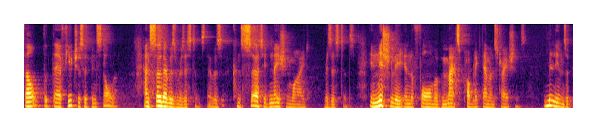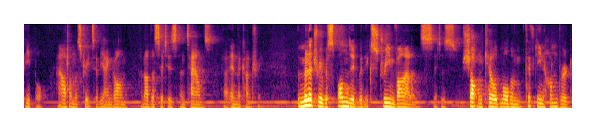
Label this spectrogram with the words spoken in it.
felt that their futures had been stolen. And so there was resistance. There was concerted nationwide resistance, initially in the form of mass public demonstrations, millions of people out on the streets of Yangon and other cities and towns uh, in the country. The military responded with extreme violence. It has shot and killed more than 1,500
